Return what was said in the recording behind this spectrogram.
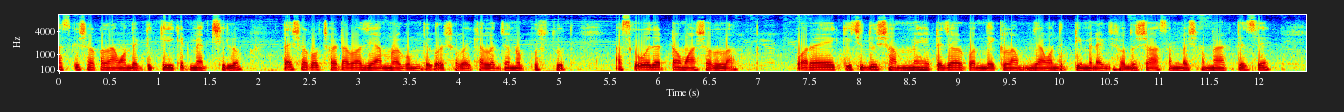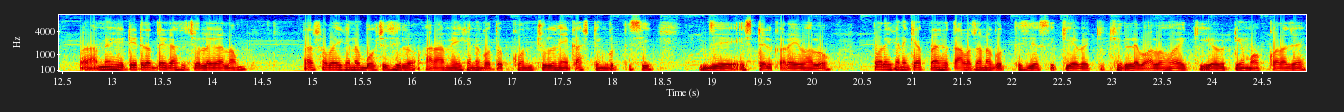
আজকে সকালে আমাদের একটি ক্রিকেট ম্যাচ ছিল। তাই সকাল ছয়টা বাজে আমরা ঘুম থেকে সবাই খেলার জন্য প্রস্তুত। আজকে ওয়েদারটাও মাসাল্লাহ পরে কিছু দূর সামনে হেঁটে যাওয়ার পর দেখলাম যে আমাদের টিমের একজন সদস্য হাসান ভাই সামনে হাঁটতেছে। পরে আমি হেঁটে হেঁটে তাদের কাছে চলে গেলাম। তারা সবাই এখানে বসেছিল আর আমি এখানে কতক্ষণ চুল নিয়ে কাস্টিং করতেছি যে স্টাইল করাই ভালো। পরে এখানে ক্যাপ্টেনের সাথে আলোচনা করতেছি যে কীভাবে কী খেললে ভালো হয়, কীভাবে টিম ওয়ার্ক করা যায়।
